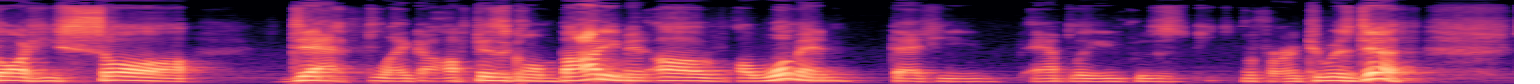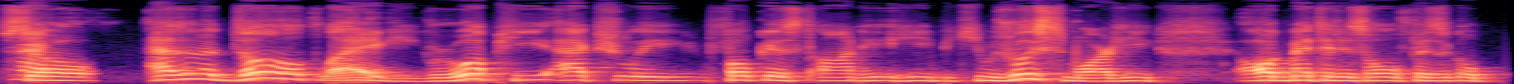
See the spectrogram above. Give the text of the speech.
thought he saw death, like a physical embodiment of a woman that he amply was referring to as death. So as an adult, like he grew up, he actually focused on he he, he was really smart. He augmented his whole physical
